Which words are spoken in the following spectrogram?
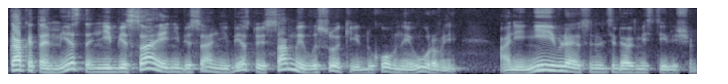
как это место, небеса и небеса небес, то есть самые высокие духовные уровни, они не являются для тебя вместилищем.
